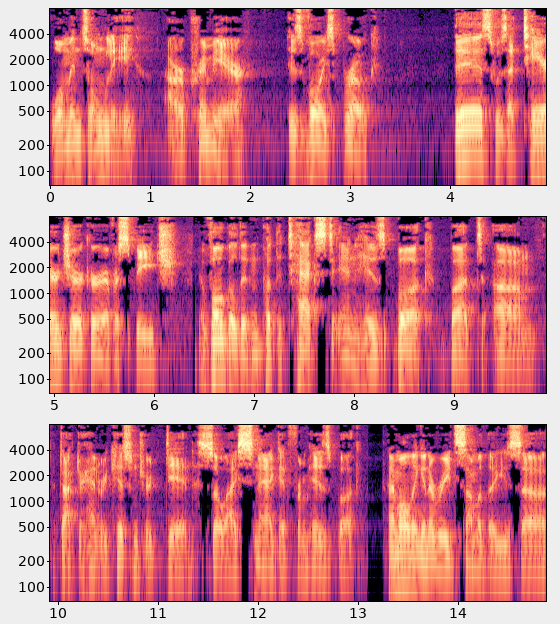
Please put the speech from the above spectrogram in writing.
Woman's only, our premier, his voice broke. This was a tear-jerker of a speech. Vogel didn't put the text in his book, but um, Dr. Henry Kissinger did, so I snagged it from his book. I'm only going to read some of these uh,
